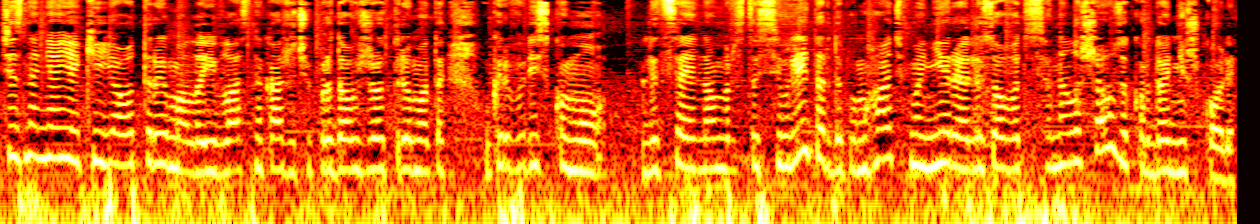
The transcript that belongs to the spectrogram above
Ті знання, які я отримала, і, власне кажучи, продовжую отримати у Криворізькому ліцеї номер 107 лідер, допомагають мені реалізовуватися не лише у закордонній школі,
